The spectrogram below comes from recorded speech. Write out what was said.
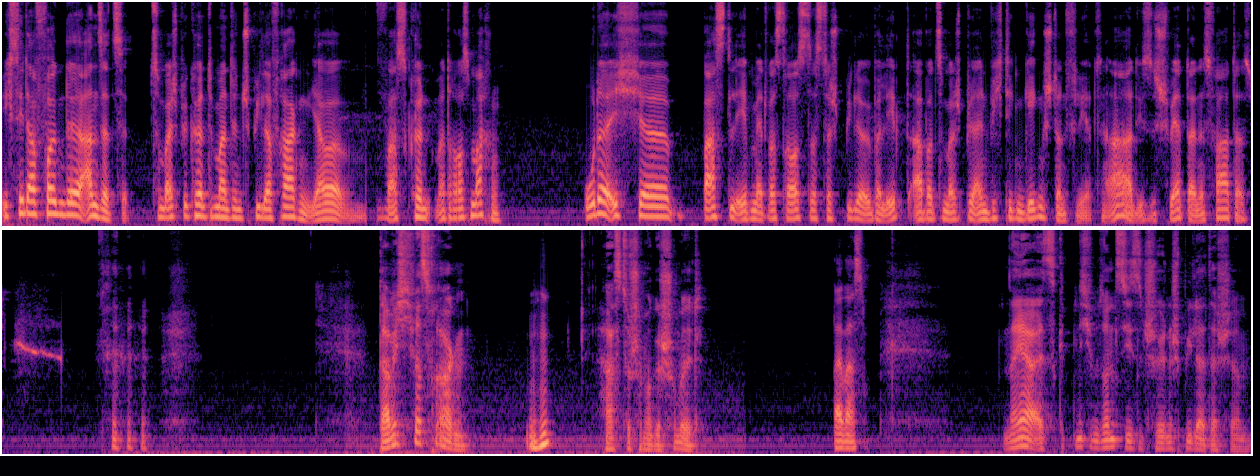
Ich sehe da folgende Ansätze. Zum Beispiel könnte man den Spieler fragen, ja, was könnte man daraus machen? Oder ich äh, bastel eben etwas draus, dass der Spieler überlebt, aber zum Beispiel einen wichtigen Gegenstand verliert. Ah, dieses Schwert deines Vaters. Darf ich dich was fragen? Mhm. Hast du schon mal geschummelt? Bei was? Naja, es gibt nicht umsonst diesen schönen Spielleiterschirm.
